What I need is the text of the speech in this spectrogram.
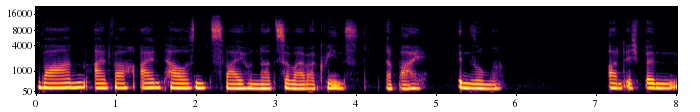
waren einfach 1200 Survivor Queens dabei in Summe. Und ich bin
